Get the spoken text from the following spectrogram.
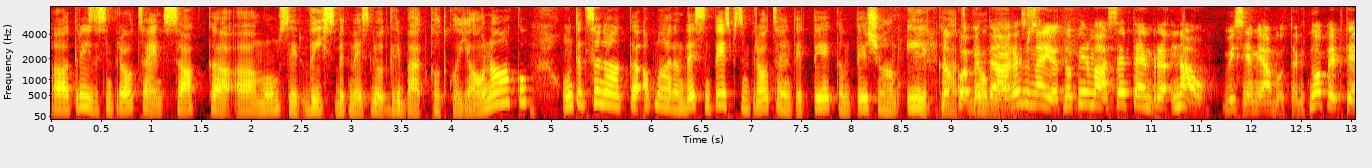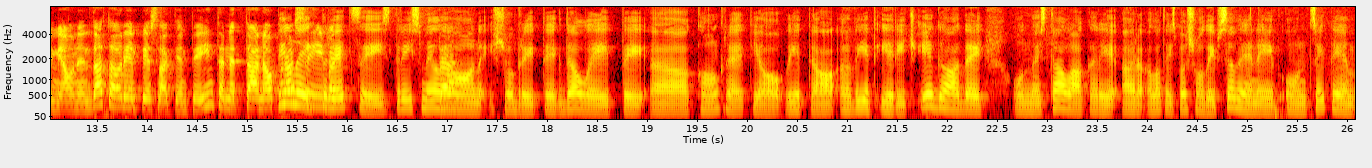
30% saka, mums ir viss, bet mēs ļoti gribētu kaut ko jaunāku. Un tad sanāk, ka apmēram 10-15% ir tie, kam tiešām ir kāds nu, ko, bet, problēmas. Rezumējot, no 1. septembra nav visiem jābūt tagad nopirktiem jauniem datoriem, pieslēgtiem pie interneta. Tā nav prasība. Pilnīgi precīzi. 3 miljoni tā. šobrīd tiek dalīti uh, konkrēti jau vietā, uh, vietu ierīču iegādēji, un mēs tālāk arī ar Latvijas pašvaldību savienību un citiem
